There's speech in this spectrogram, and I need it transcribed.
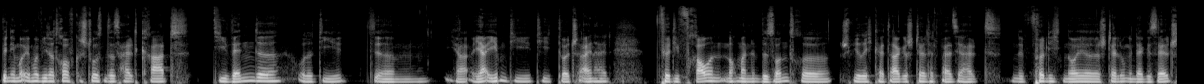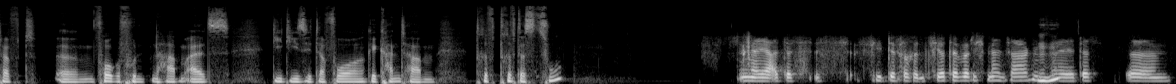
bin immer, immer wieder drauf gestoßen, dass halt gerade die Wende oder die, ähm, ja, ja eben die, die deutsche Einheit für die Frauen nochmal eine besondere Schwierigkeit dargestellt hat, weil sie halt eine völlig neue Stellung in der Gesellschaft ähm, vorgefunden haben als die, die sie davor gekannt haben. Trifft, trifft das zu? Naja, das ist viel differenzierter, würde ich mal sagen, mhm. weil das ähm,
